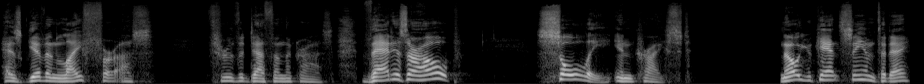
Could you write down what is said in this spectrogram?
has given life for us through the death on the cross. That is our hope, solely in Christ. No, you can't see him today.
